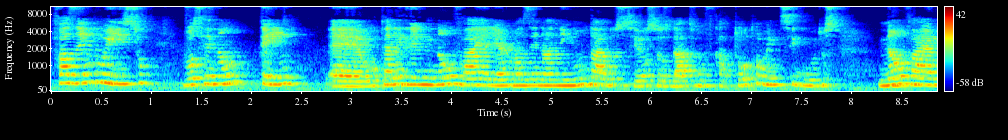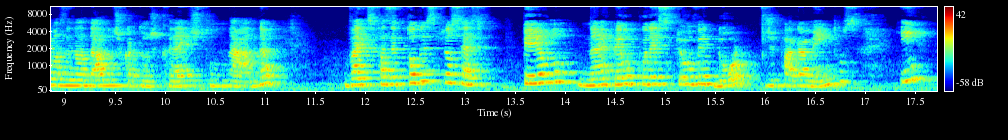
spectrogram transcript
Fazendo isso, você não tem é, o Telegram não vai ali armazenar nenhum dado seu, seus dados vão ficar totalmente seguros, não vai armazenar dados de cartão de crédito, nada. Vai fazer todo esse processo pelo, né, pelo por esse provedor de pagamentos e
